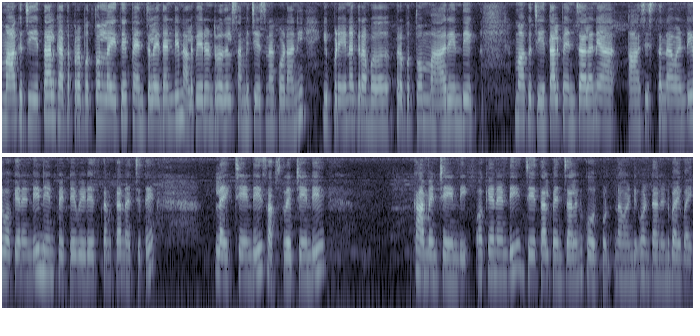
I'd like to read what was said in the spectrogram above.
మాకు జీతాలు గత ప్రభుత్వంలో అయితే పెంచలేదండి. నలభై రెండు రోజులు సమ్మె చేసినా కూడా ఇప్పుడైనా గ్రభ ప్రభుత్వం మారింది. మాకు జీతాలు పెంచాలని ఆశిస్తున్నామండి. ఓకేనండి. నేను పెట్టే వీడియోస్ కనుక నచ్చితే లైక్ చేయండి సబ్స్క్రైబ్ చేయండి కామెంట్ చేయండి. ఓకేనండి. జీతాలు పెంచాలని కోరుకుంటున్నామండి. ఉంటానండి. బాయ్ బాయ్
